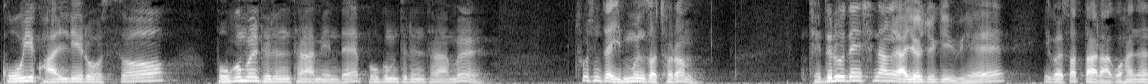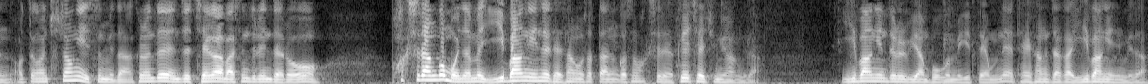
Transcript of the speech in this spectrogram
고위 관리로서 복음을 들은 사람인데 복음 들은 사람을 초신자 입문서처럼 제대로 된 신앙을 알려주기 위해 이걸 썼다라고 하는 어떤 추정이 있습니다. 그런데 이제 제가 말씀드린 대로 확실한 건 뭐냐면 이방인을 대상으로 썼다는 것은 확실해요. 그게 제일 중요합니다. 이방인들을 위한 복음이기 때문에 대상자가 이방인입니다.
